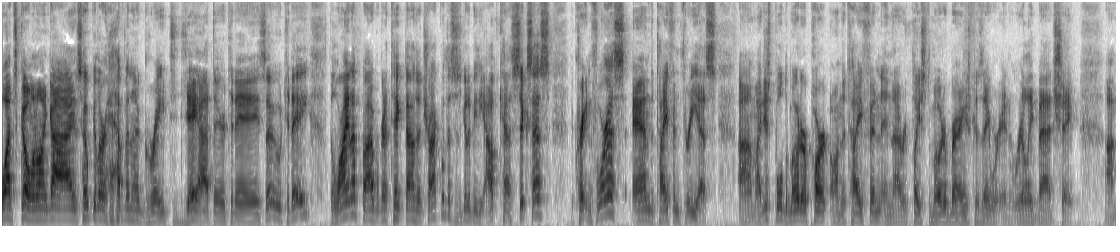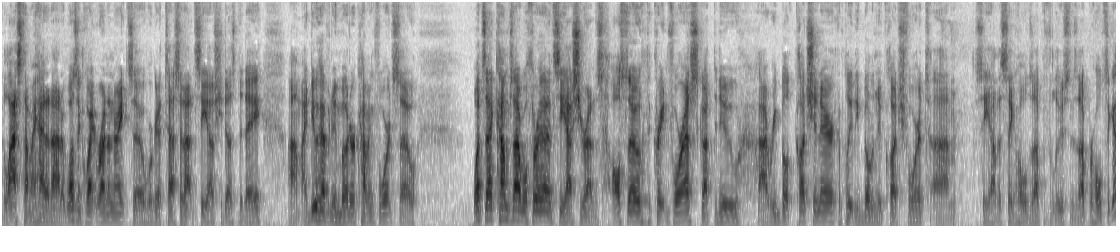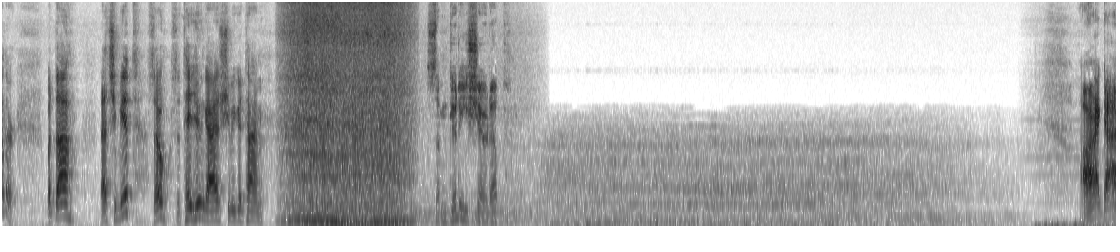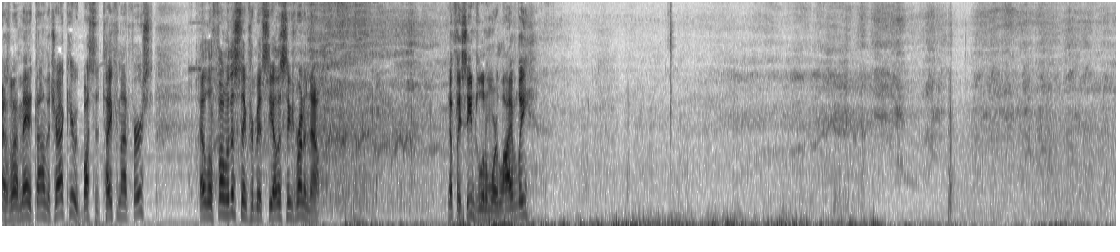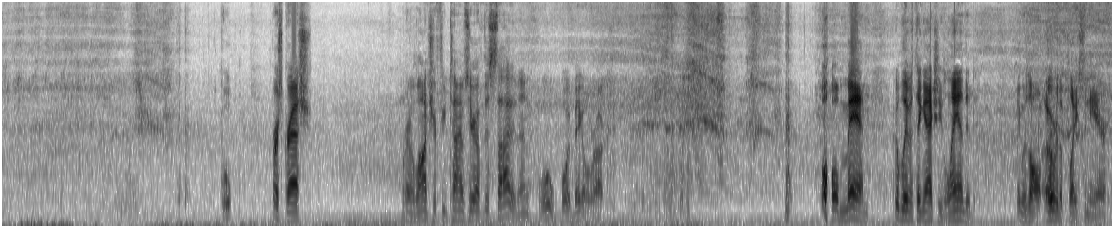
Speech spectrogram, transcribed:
What's going on, guys? Hope you are having a great day out there today. So today, the lineup uh, we're going to take down the track with us is going to be the Outcast 6S, the Kraton 4S, and the Typhon 3S. Um, I just pulled the motor apart on the Typhon and I replaced the motor bearings because they were in really bad shape. Um, the last time I had it out, it wasn't quite running right, so we're going to test it out and see how she does today. Um, I do have a new motor coming for it, so once that comes, I will throw that and see how she runs. Also, the Kraton 4S got the new uh, rebuilt clutch in there, completely built a new clutch for it. Um, see how this thing holds up, if it loosens up or holds together. But uh, that should be it. So, so stay tuned, guys. Should be a good time. Some goodies showed up. All right, guys. Well, I made it down the track here. We busted the Typhon out first. Had a little fun with this thing for a bit. See how this thing's running now. Definitely seems a little more lively. Oh, first crash. We're gonna launch her a few times here off this side and then, whoa, boy, big old rock. Oh man, I couldn't believe the thing actually landed. It was all over the place in the air.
